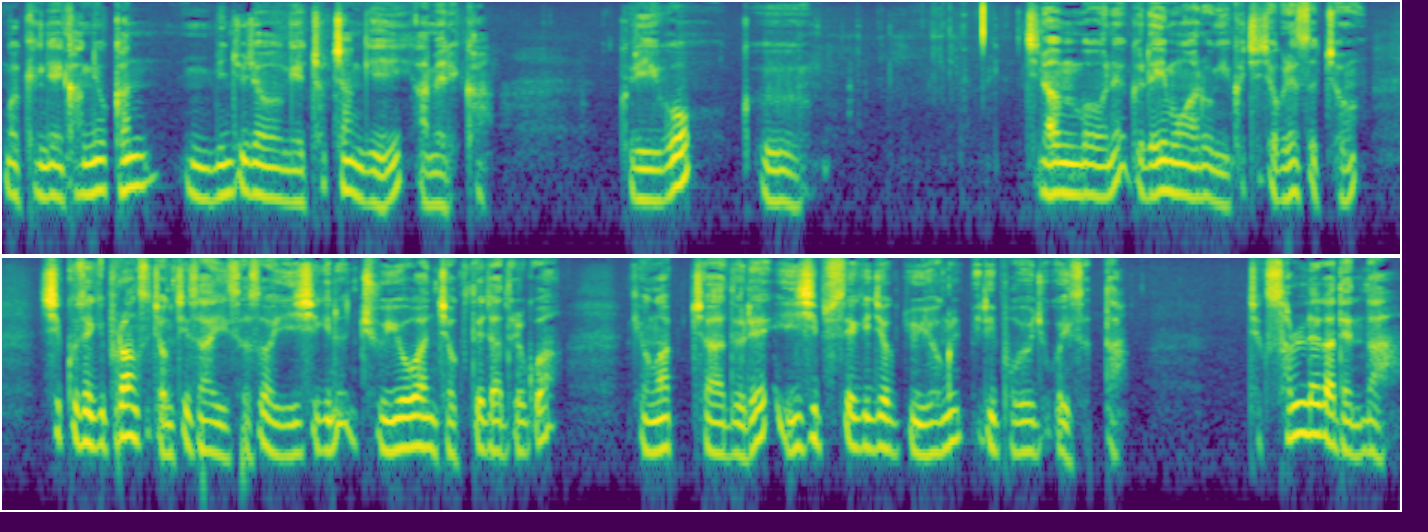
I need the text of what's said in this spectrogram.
뭔가 굉장히 강력한 민주정의 초창기 아메리카 그리고 그 지난번에 그 레이몽 아롱이 그 지적을 했었죠. 19세기 프랑스 정치사에 있어서 이 시기는 주요한 적대자들과 경합자들의 20세기적 유형을 미리 보여주고 있었다. 즉 선례가 된다.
